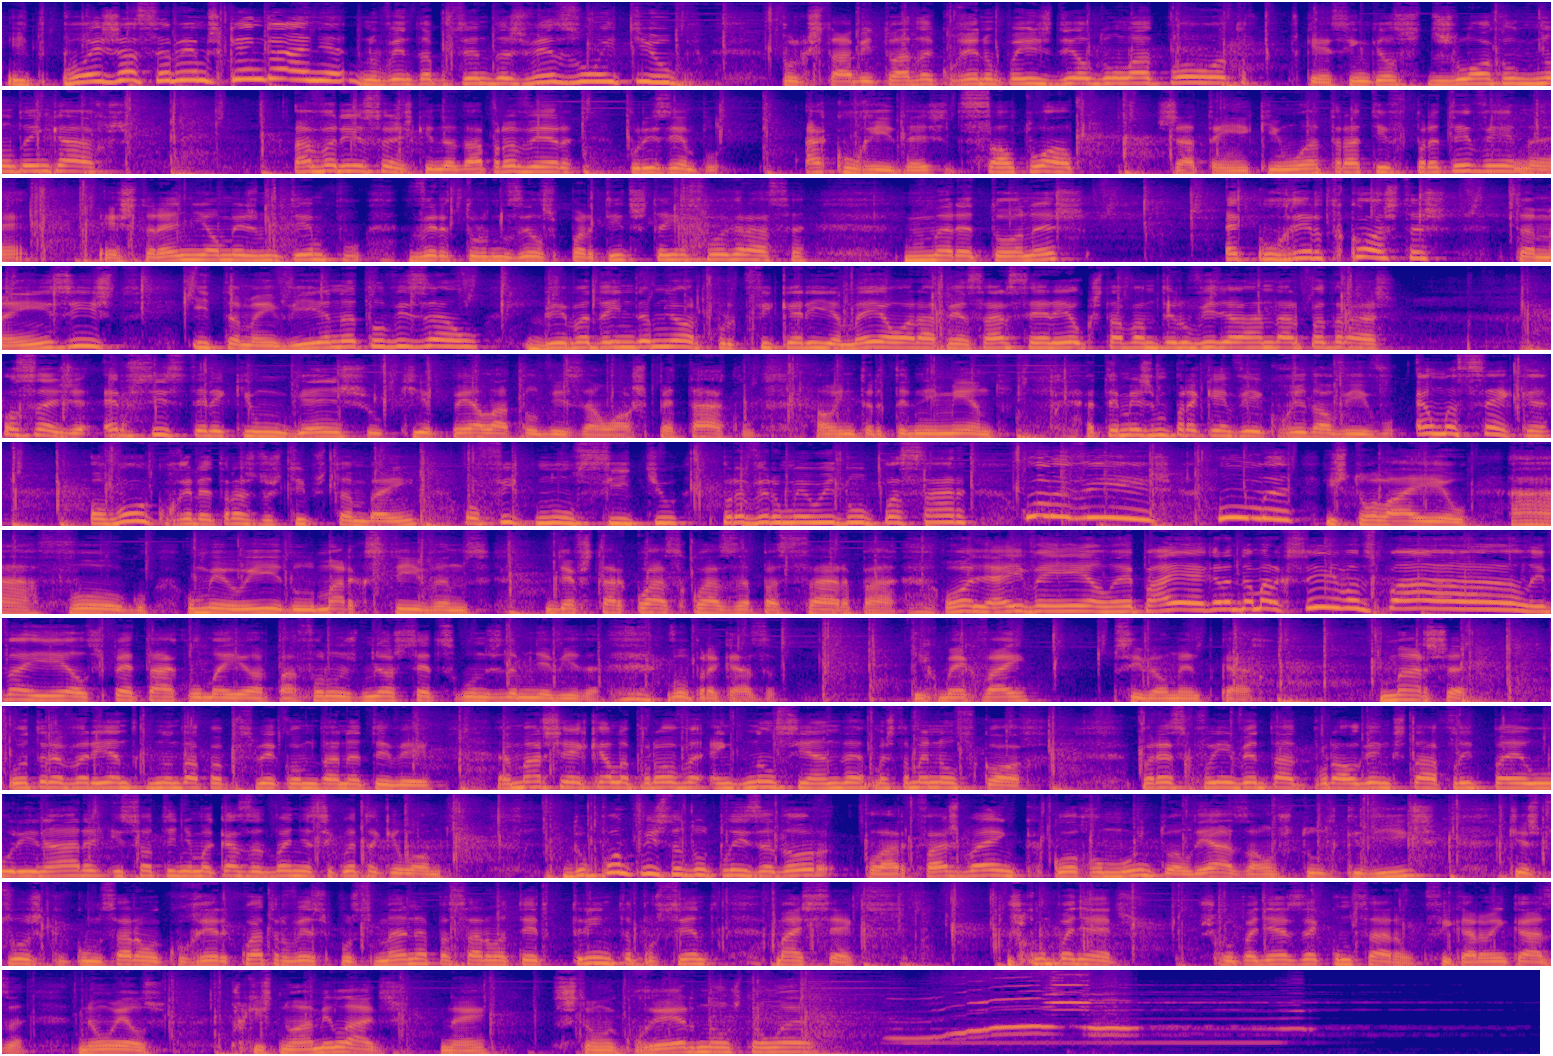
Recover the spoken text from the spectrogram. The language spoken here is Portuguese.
E depois já sabemos quem ganha. 90% das vezes um etíope. Porque está habituado a correr no país dele de um lado para o outro. Porque é assim que eles se deslocam que não têm carros. Há variações que ainda dá para ver. Por exemplo, há corridas de salto alto. Já tem aqui um atrativo para a TV, não é? É estranho e ao mesmo tempo ver tornozelos partidos tem a sua graça. Maratonas a correr de costas. Também existe. E também via na televisão. Bêbado ainda melhor, porque ficaria meia hora a pensar se era eu que estava a meter o vídeo a andar para trás. Ou seja, é preciso ter aqui um gancho que apela à televisão, ao espetáculo, ao entretenimento. Até mesmo para quem vê a corrida ao vivo, é uma seca. Ou vou a correr atrás dos tipos também, ou fico num sítio para ver o meu ídolo passar uma vez, uma. E estou lá eu. Ah, fogo, o meu ídolo, Mark Stevens, deve estar quase, quase a passar, pá. Olha, aí vem ele, é pá, é a grande Mark Stevens, pá. Ali vai ele, espetáculo maior, pá. Foram os melhores 7 segundos da minha vida. Vou para casa. E como é que vai? Possivelmente de carro. Marcha. Outra variante que não dá para perceber como dá na TV. A marcha é aquela prova em que não se anda, mas também não se corre. Parece que foi inventado por alguém que está aflito para urinar e só tinha uma casa de banho a 50 km. Do ponto de vista do utilizador, claro que faz bem, que corram muito. Aliás, há um estudo que diz que as pessoas que começaram a correr 4 vezes por semana passaram a ter 30% mais sexo. Os companheiros. Os companheiros é que começaram, que ficaram em casa, não eles. Porque isto não há milagres, não é? Se estão a correr, não estão a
